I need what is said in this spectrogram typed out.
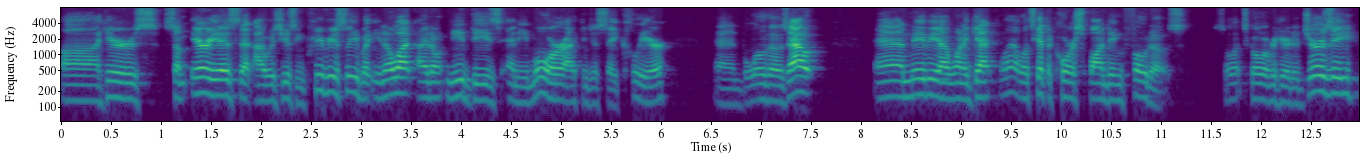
Uh, here's some areas that I was using previously, but you know what? I don't need these anymore. I can just say clear and blow those out. And maybe I want to get, well, let's get the corresponding photos. So let's go over here to Jersey.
